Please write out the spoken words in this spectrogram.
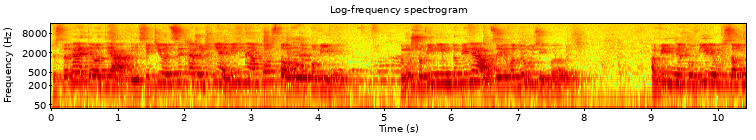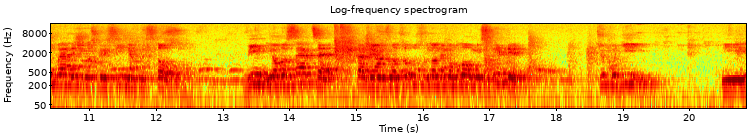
Представляєте, от як? І святі отці кажуть, ні, він не апостол не повірив. Тому що він їм довіряв, це його друзі були. А він не повірив у саму велич Воскресіння Христового. Він, його серце, каже Іоанн Златоуст, воно не могло вмістити цю подію. І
